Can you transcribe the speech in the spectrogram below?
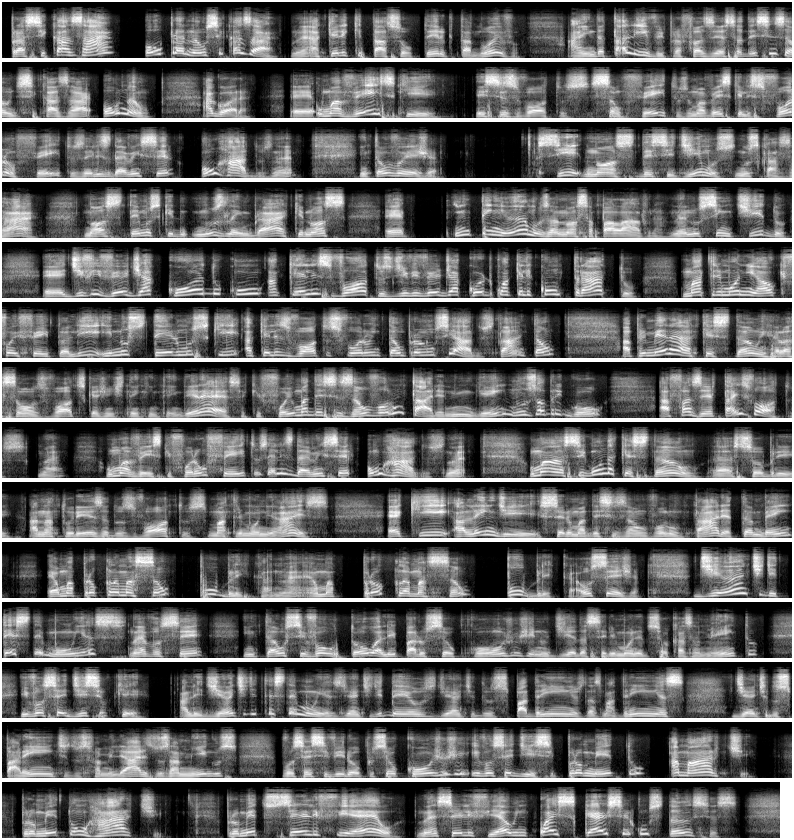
para se casar ou para não se casar. Né? Aquele que está solteiro, que está noivo, ainda está livre para fazer essa decisão de se casar ou não. Agora, é, uma vez que esses votos são feitos, uma vez que eles foram feitos, eles devem ser honrados, né? Então veja, se nós decidimos nos casar, nós temos que nos lembrar que nós é, empenhamos a nossa palavra, né, no sentido é, de viver de acordo com aqueles votos, de viver de acordo com aquele contrato matrimonial que foi feito ali e nos termos que aqueles votos foram então pronunciados, tá? Então, a primeira questão em relação aos votos que a gente tem que entender é essa, que foi uma decisão voluntária, ninguém nos obrigou a fazer tais votos, não é? Uma vez que foram feitos, eles devem ser honrados, não é? Uma segunda questão é, sobre a natureza dos votos matrimoniais é que, além de ser uma decisão voluntária, também é uma proclamação pública, não é? É uma proclamação pública, ou seja, diante de testemunhas, né, você então se voltou ali para o seu cônjuge no dia da cerimônia do seu casamento e você disse o quê? Ali diante de testemunhas, diante de Deus, diante dos padrinhos, das madrinhas, diante dos parentes, dos familiares, dos amigos, você se virou para o seu cônjuge e você disse: Prometo amar-te, prometo honrar-te, Prometo ser-lhe fiel, não é? Ser-lhe fiel em quaisquer circunstâncias,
